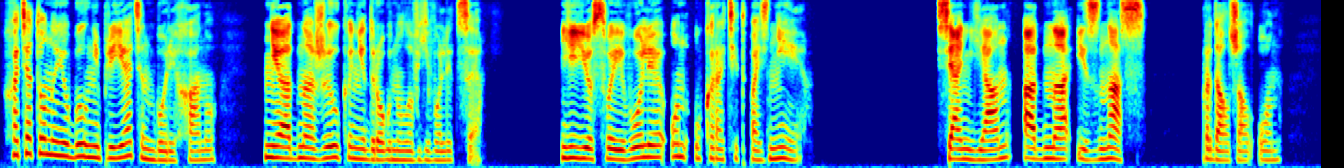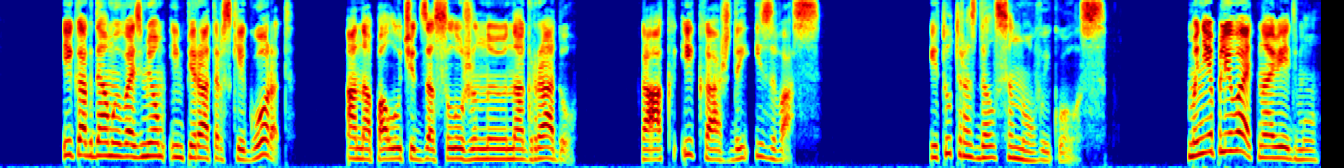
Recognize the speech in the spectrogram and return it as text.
Хотя тон ее был неприятен Борихану, ни одна жилка не дрогнула в его лице. Ее своеволие он укоротит позднее. «Сяньян — одна из нас», — продолжал он. «И когда мы возьмем императорский город, она получит заслуженную награду, как и каждый из вас». И тут раздался новый голос. «Мне плевать на ведьму»,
